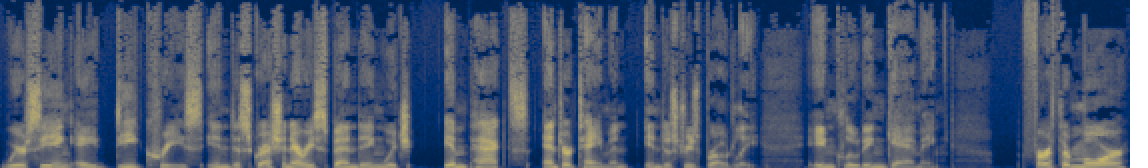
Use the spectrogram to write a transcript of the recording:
We're seeing a decrease in discretionary spending, which impacts entertainment industries broadly, including gaming. Furthermore,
